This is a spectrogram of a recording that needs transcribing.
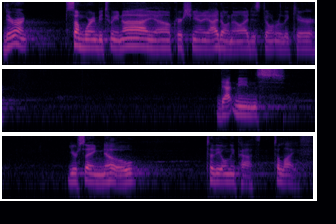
There aren't somewhere in between, ah, you know, Christianity, I don't know, I just don't really care that means you're saying no to the only path to life.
